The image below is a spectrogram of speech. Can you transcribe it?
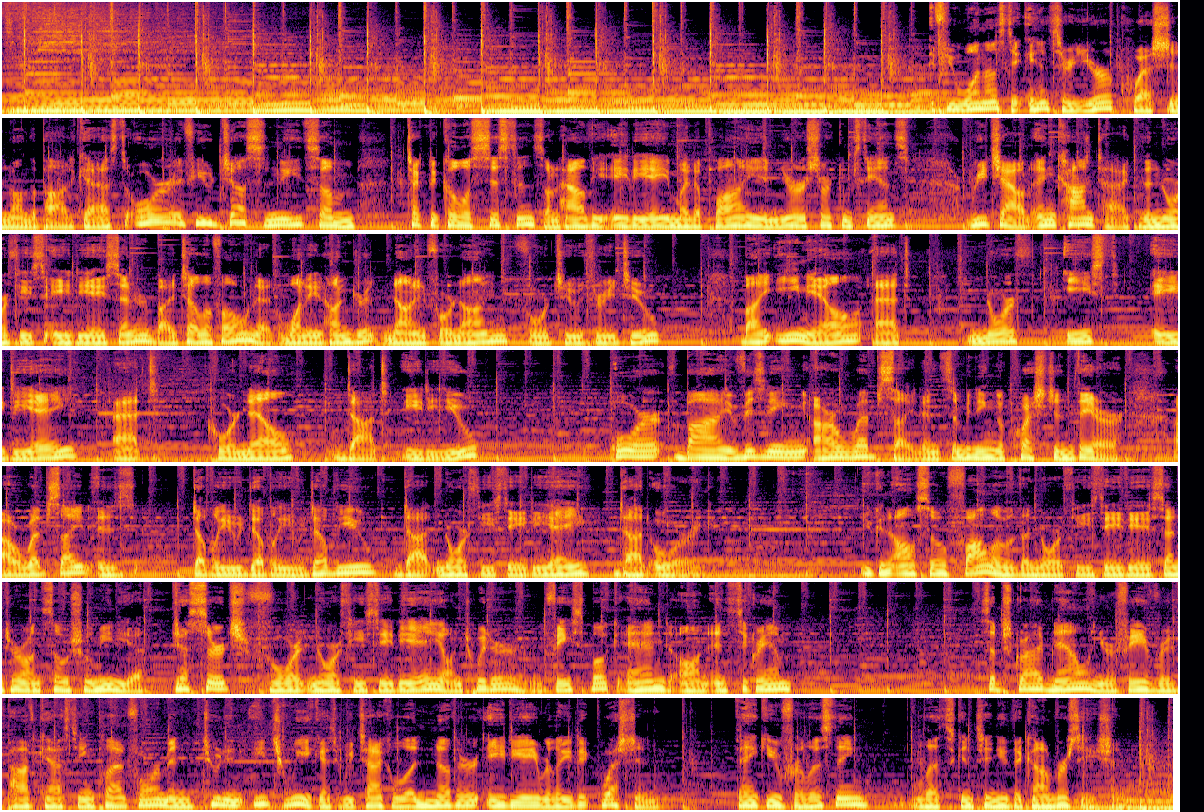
Want us to answer your question on the podcast, or if you just need some technical assistance on how the ADA might apply in your circumstance, reach out and contact the Northeast ADA Center by telephone at 1 800 949 4232, by email at northeastada at cornell.edu, or by visiting our website and submitting a question there. Our website is www.northeastada.org. You can also follow the Northeast ADA Center on social media. Just search for Northeast ADA on Twitter, and Facebook, and on Instagram. Subscribe now on your favorite podcasting platform and tune in each week as we tackle another ADA related question. Thank you for listening. Let's continue the conversation.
